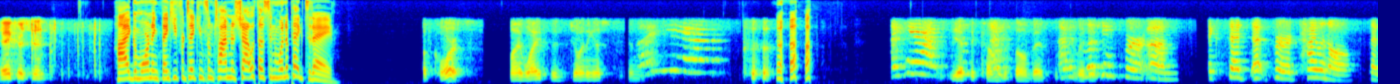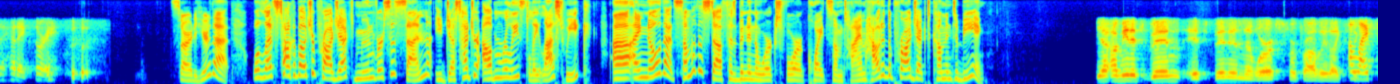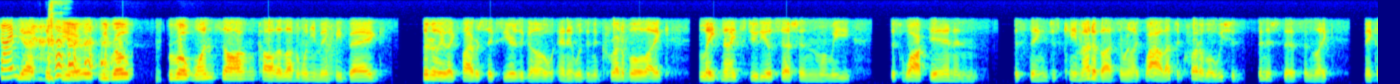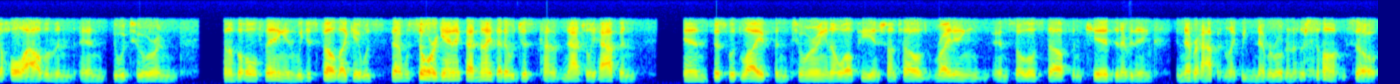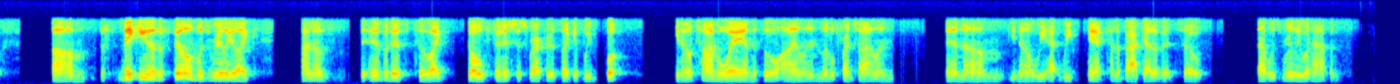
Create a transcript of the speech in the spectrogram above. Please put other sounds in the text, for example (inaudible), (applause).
Hey, Kristen. Hi, good morning. Thank you for taking some time to chat with us in Winnipeg today. Of course. My wife is joining us. In... I'm (laughs) here. you have to come to the phone, babe. I was Right here. looking for um Exced, uh, for Tylenol. Had a headache. Sorry. (laughs) Sorry to hear that. Well, let's talk about your project, Moon versus Sun. You just had your album released late last week. Uh, I know that some of the stuff has been in the works for quite some time. How did the project come into being? Yeah, I mean it's been it's been in the works for probably like A lifetime. Yeah, six (laughs) years. we wrote we wrote one song called "I Love It When You Make Me Beg," literally like five or six years ago, and it was an incredible like late night studio session when we just walked in and this thing just came out of us, and we're like, "Wow, that's incredible. We should finish this and like make a whole album and and do a tour and." kind of the whole thing. And we just felt like it was that was so organic that night that it would just kind of naturally happen. And just with life and touring and OLP and Chantal's writing and solo stuff and kids and everything it never happened. Like we never wrote another (laughs) song. So um the making of the film was really like kind of the impetus to like go finish this record. It's like if we book you know time away on this little island little French island then um, you know we ha- we can't kind of back out of it. So that was really what happened.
